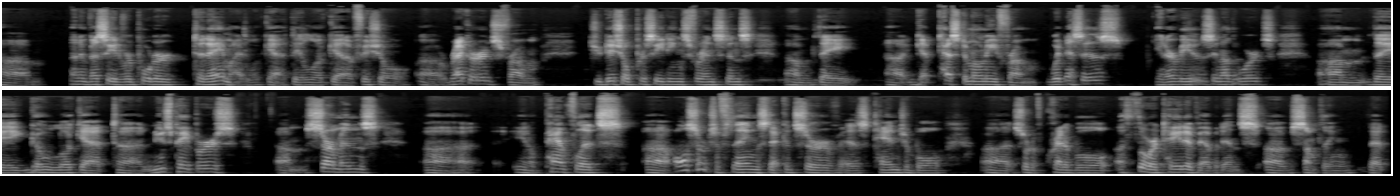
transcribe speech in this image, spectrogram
um, an investigative reporter today might look at. They look at official uh, records from judicial proceedings, for instance. Um, they uh, get testimony from witnesses, interviews, in other words. Um, they go look at uh, newspapers, um, sermons, uh, you know, pamphlets, uh, all sorts of things that could serve as tangible, uh, sort of credible, authoritative evidence of something that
